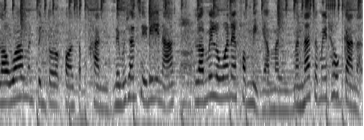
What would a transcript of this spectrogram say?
เราว่ามันเป็นตัวละครสำคัญในเวอร์ชันซีรีส์นะ อ่า เราไม่รู้ว่าในคอมิกอะมันมันน่าจะไม่เท่ากันอะ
